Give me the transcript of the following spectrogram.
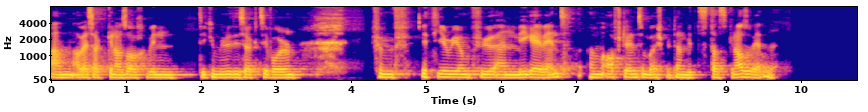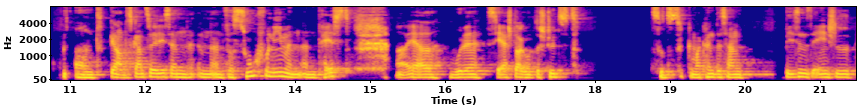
Ähm, aber er sagt genauso auch, wenn die Community sagt, sie wollen fünf Ethereum für ein Mega-Event ähm, aufstellen zum Beispiel, dann wird das genauso werden. Und genau, das Ganze ist ein, ein, ein Versuch von ihm, ein, ein Test. Äh, er wurde sehr stark unterstützt, sozusagen, man könnte sagen, Business Angel,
